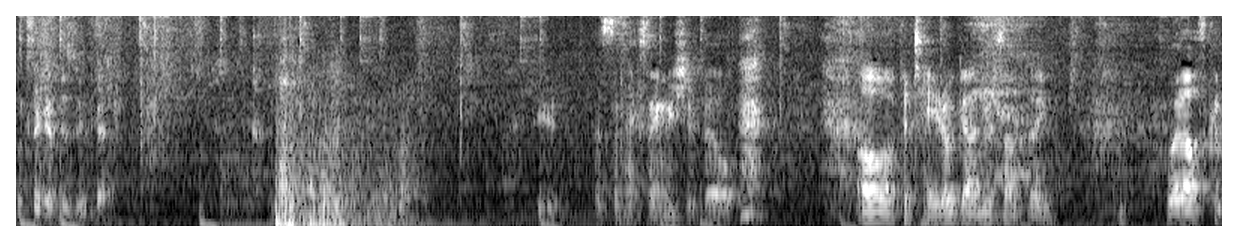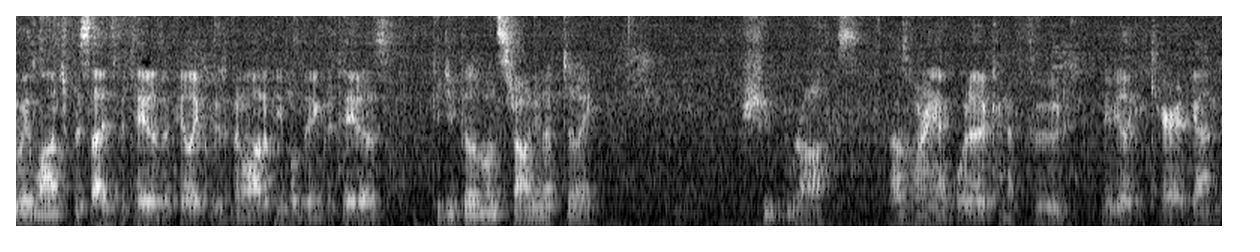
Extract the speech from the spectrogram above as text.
Looks like a bazooka. Dude, that's the next thing we should build. Oh, a potato gun or something. What else could we launch besides potatoes? I feel like there's been a lot of people doing potatoes. Could you build one strong enough to like shoot rocks? I was wondering like what other kind of food? Maybe like a carrot gun?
